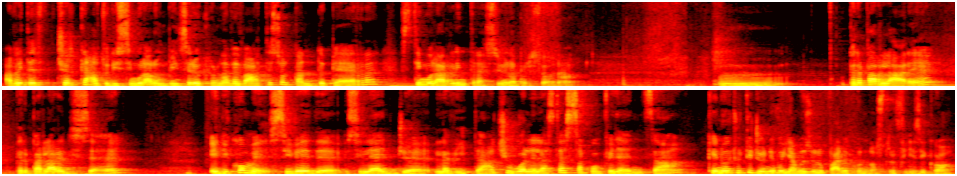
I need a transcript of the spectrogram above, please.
avete cercato di simulare un pensiero che non avevate soltanto per stimolare l'interesse di una persona. Mm, per parlare, per parlare di sé, e di come si vede, si legge la vita, ci vuole la stessa confidenza che noi tutti i giorni vogliamo sviluppare con il nostro fisico.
